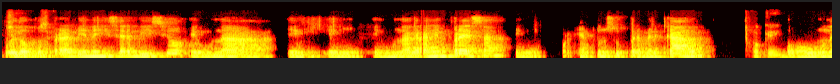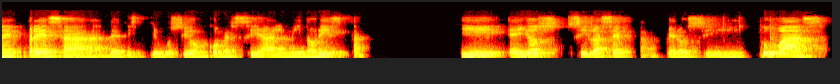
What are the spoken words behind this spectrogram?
puedo comprar bienes y servicios en una, en, en, en una gran empresa, en, por ejemplo, un supermercado, o una empresa de distribución comercial minorista y ellos sí lo aceptan, pero si tú vas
